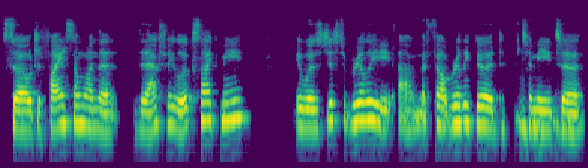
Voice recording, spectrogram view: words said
So to find someone that that actually looks like me, it was just really um, it felt really good to mm-hmm. me to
